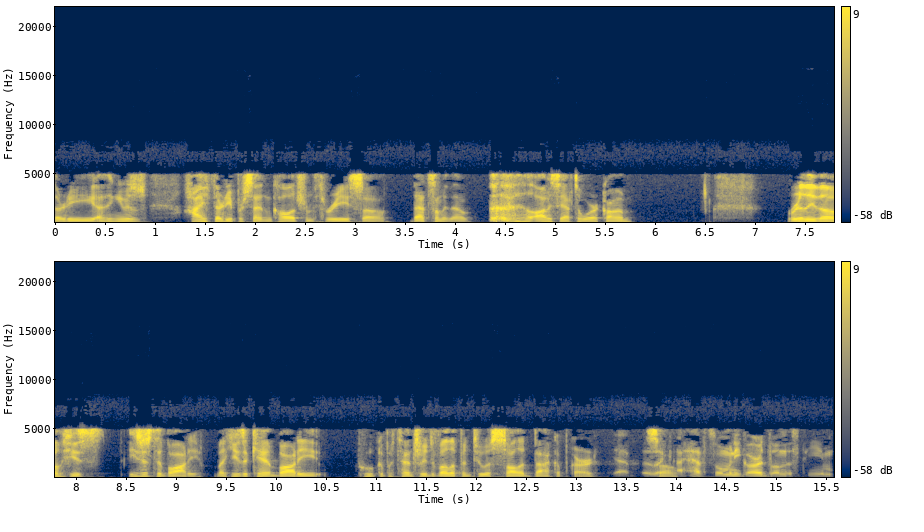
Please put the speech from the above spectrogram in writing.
thirty. I think he was high thirty percent in college from three. So that's something that he'll obviously have to work on. Really though, he's he's just a body. Like he's a camp body who could potentially develop into a solid backup guard. Yeah, but So- like I have so many guards on this team.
